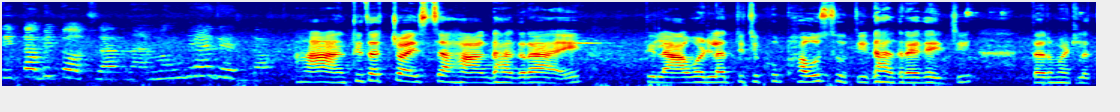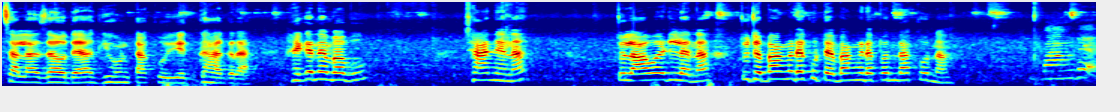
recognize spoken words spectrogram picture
तिथं बी टोचणार नाही. मग हे घेतलं. हां तिचा चॉईसचा हा घागरा आहे. तिला आवडला तिची खूप हाऊस होती घागरा घ्यायची. तर म्हटलं चला जाऊ द्या घेऊन टाकू एक घागरा. आहे का नाही बाबू? छान आहे ना? तुला आवडलं ना? तुझ्या बांगड्या कुठे? बांगड्या पण दाखव ना. बांगड्या.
